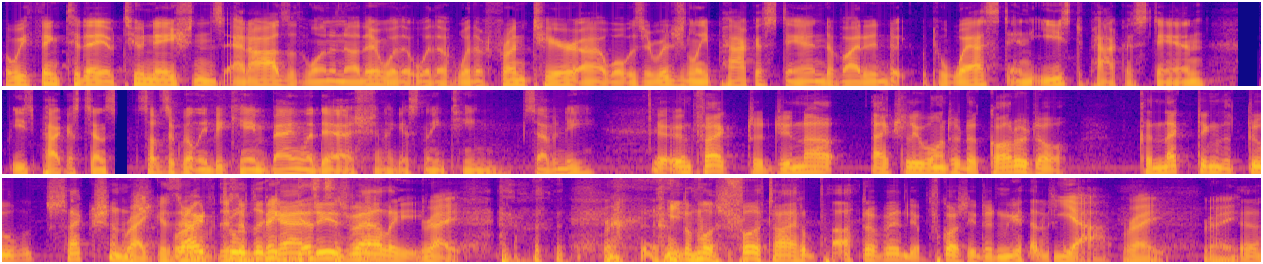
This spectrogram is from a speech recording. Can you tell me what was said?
But we think today of two nations at odds with one another, with a, with a, with a frontier, uh, what was originally Pakistan, divided into to West and East Pakistan. East Pakistan subsequently became Bangladesh in, I guess, 1970. Yeah, in fact, uh, Jinnah actually wanted a corridor connecting the two sections Right, right through the Ganges distance- Valley, Right. the most fertile part of India. Of course, he didn't get it. Yeah, right, right. Yeah.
